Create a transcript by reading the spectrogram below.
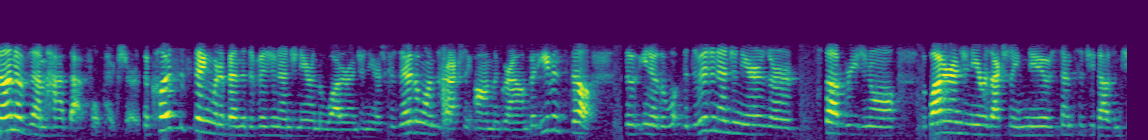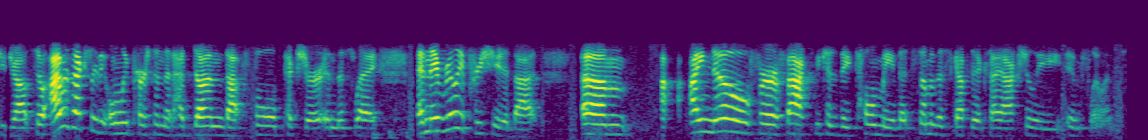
none of them had that full picture. The closest thing would have been the division engineer and the water engineers, because they're the ones that are actually on the ground. But even still, the, you know, the, the division engineers are sub-regional, the water engineer was actually new since the two thousand two drought. So I was actually the only person that had done that full picture in this way. And they really appreciated that. Um, I know for a fact, because they told me, that some of the skeptics I actually influenced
